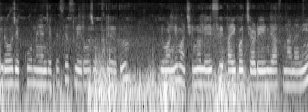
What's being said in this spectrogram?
ఈ రోజు ఎక్కువ ఉన్నాయని చెప్పేసి అసలు ఈ రోజు ఉతకలేదు. ఇదిగోండి మా చిన్ను లేసి పైకి వచ్చాడు ఏం చేస్తున్నానని.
